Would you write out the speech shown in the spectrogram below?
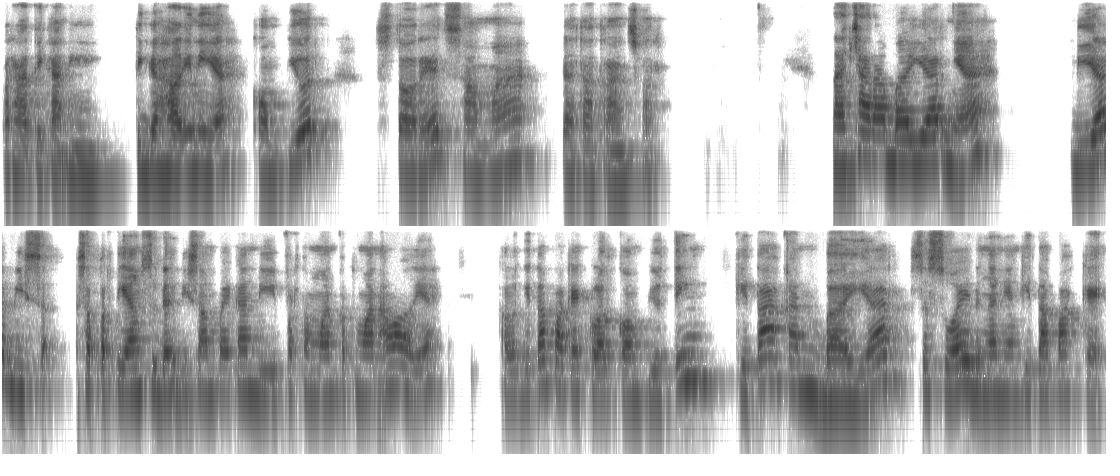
Perhatikan ini, tiga hal ini ya, compute, storage, sama data transfer. Nah, cara bayarnya, dia bisa seperti yang sudah disampaikan di pertemuan-pertemuan awal ya. Kalau kita pakai cloud computing, kita akan bayar sesuai dengan yang kita pakai.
